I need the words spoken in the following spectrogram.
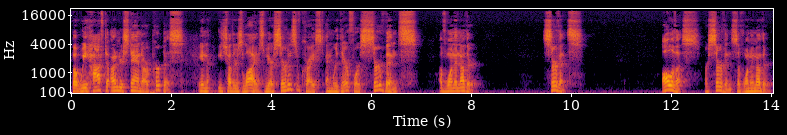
But we have to understand our purpose in each other's lives. We are servants of Christ, and we're therefore servants of one another. Servants. All of us are servants of one another.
